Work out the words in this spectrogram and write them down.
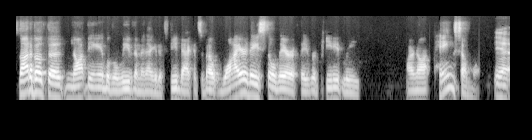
It's not about the not being able to leave them a negative feedback. It's about why are they still there if they repeatedly are not paying someone? Yeah.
